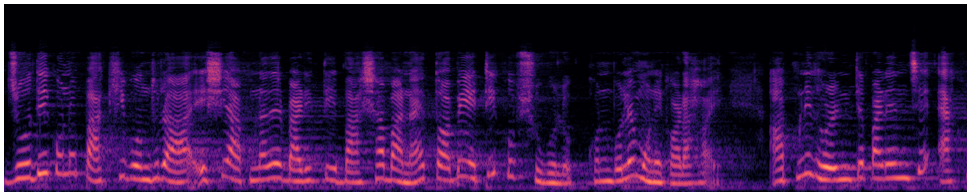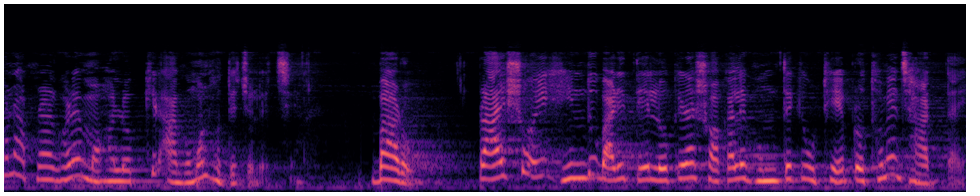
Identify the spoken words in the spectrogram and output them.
যদি কোনো পাখি বন্ধুরা এসে আপনাদের বাড়িতে বাসা বানায়, তবে এটি খুব শুভ লক্ষণ বলে মনে করা হয়। আপনি ধরে নিতে পারেন যে এখন আপনার ঘরে মহালক্ষ্মীর আগমন হতে চলেছে। বারো। প্রায়শই হিন্দু বাড়িতে লোকেরা সকালে ঘুম থেকে উঠে প্রথমে ঝাড় দেয়,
